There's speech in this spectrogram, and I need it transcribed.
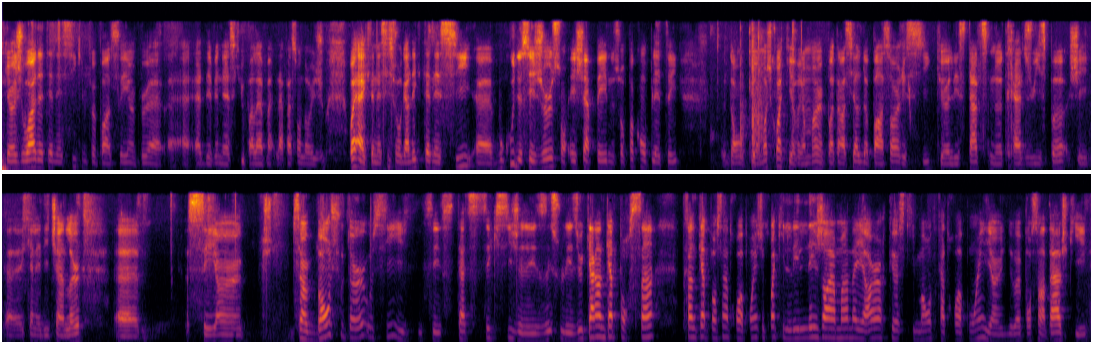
Y a un joueur de Tennessee qui me fait penser un peu à, Devin Askew par la, façon dont il joue. Ouais, avec Tennessee, si vous regardez que Tennessee, euh, beaucoup de ces jeux sont échappés, ne sont pas complétés. Donc, euh, moi, je crois qu'il y a vraiment un potentiel de passeur ici que les stats ne traduisent pas chez euh, Kennedy Chandler. c'est un bon shooter aussi. Ses statistiques ici, je les ai sous les yeux. 44 34% à 3 points. Je crois qu'il est légèrement meilleur que ce qu'il montre à 3 points. Il y a un, pourcentage qui est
